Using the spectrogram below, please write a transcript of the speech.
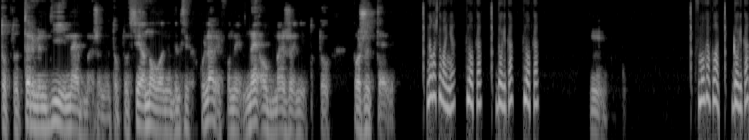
тобто термін дії не обмежений. Тобто всі оновлення для цих окулярів вони не обмежені, тобто пожиттєві. Налаштування. Кнопка. Довідка. Кнопка. М. Смуга вклад. Довідка.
